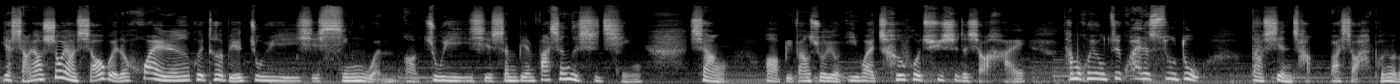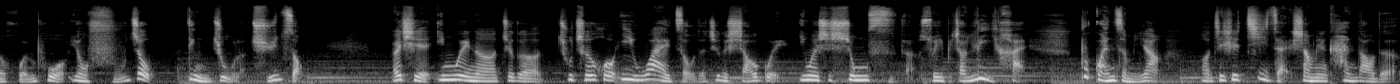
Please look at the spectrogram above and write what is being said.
要想要收养小鬼的坏人会特别注意一些新闻啊，注意一些身边发生的事情，像。啊，比方说有意外车祸去世的小孩，他们会用最快的速度到现场，把小朋友的魂魄用符咒定住了，取走。而且因为呢，这个出车祸意外走的这个小鬼，因为是凶死的，所以比较厉害。不管怎么样，啊，这些记载上面看到的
